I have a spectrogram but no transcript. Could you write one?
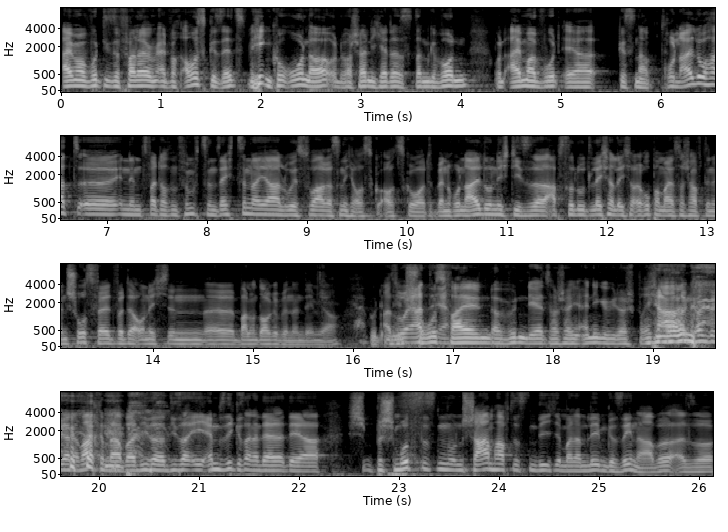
einmal wurde diese Verleihung einfach ausgesetzt wegen Corona und wahrscheinlich hätte er es dann gewonnen und einmal wurde er gesnappt. Ronaldo hat äh, in dem 2015-16er Jahr Luis Suarez nicht aus outscored. Wenn Ronaldo nicht diese absolut lächerliche Europameisterschaft in den Schoß fällt, wird er auch nicht den äh, Ballon d'Or gewinnen in dem Jahr. Ja, gut, in also den er hat- Schoß er- fallen, da würden dir jetzt wahrscheinlich einige widersprechen Ja, wollen. können sie gerne machen, aber dieser, dieser EM-Sieg ist einer der, der sch- beschmutztesten und schamhaftesten, die ich in meinem Leben gesehen habe. Also,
